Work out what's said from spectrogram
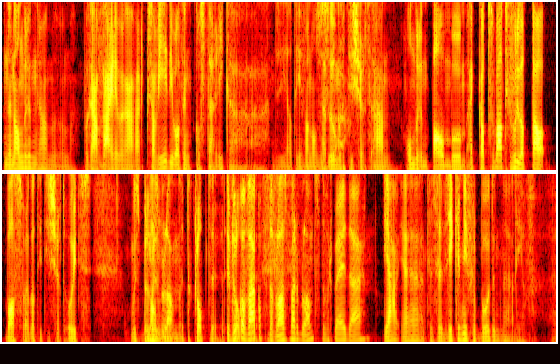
een andere, ja, we- gaan ver, we gaan ver. Xavier die was in Costa Rica. Dus die had een van onze Ja, zomer-t-shirts aan, onder een palmboom. Ik had wel het gevoel dat dat was waar dat die t-shirt ooit moest belanden. belanden. Het klopte. Het heeft ook al vaak op de Vlasbar beland de voorbije dagen. Ja, ja, ja, het is eh, zeker niet verboden. eh, allee, of, eh,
